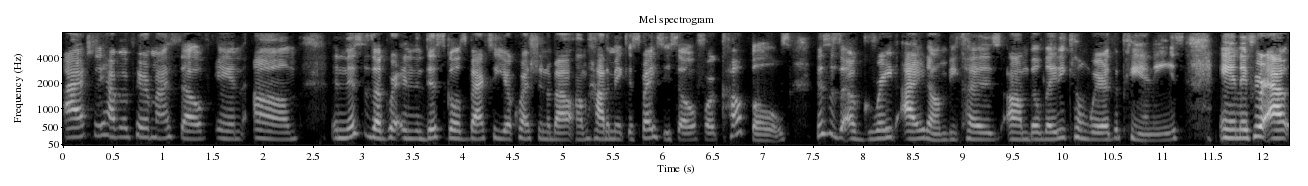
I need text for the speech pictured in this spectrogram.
I actually have a pair myself, and um, and this is a great, and this goes back to your question about um how to make it spicy. So for couples, this is a great item because um the lady can wear the panties, and if you're out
